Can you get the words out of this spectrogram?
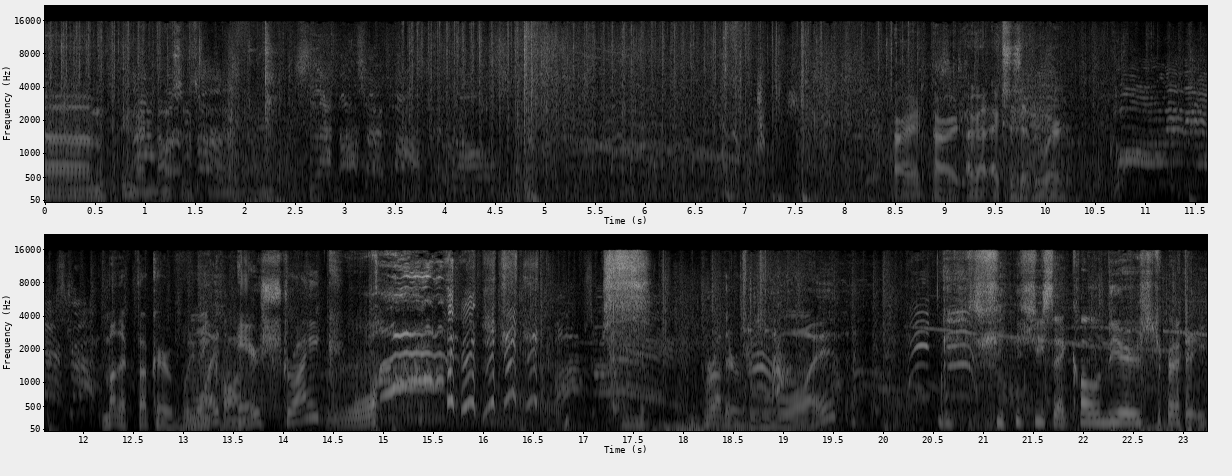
Um. I think my mouse is. annoying. All right. All right. I got X's everywhere. Motherfucker! mean what? Airstrike? Brother, what? she said, "Call the airstrike."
